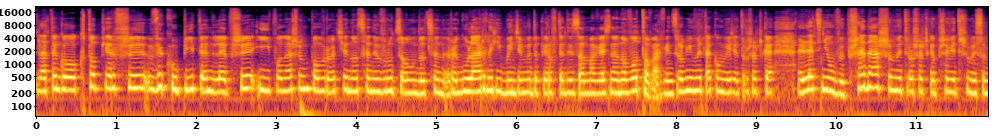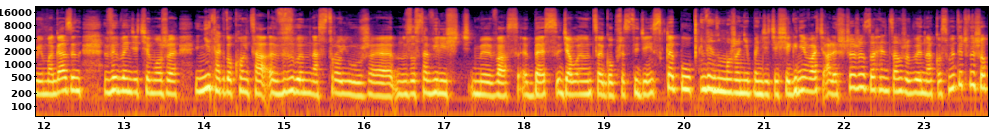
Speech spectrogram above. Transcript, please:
dlatego kto pierwszy wykupi, ten lepszy i po naszym powrocie no ceny wrócą do cen regularnych i będziemy dopiero wtedy zamawiać na nowo towar, więc robimy taką, wiecie, troszeczkę letnią wyprzedaż, my troszeczkę przewietrzymy sobie magazyn, wy będziecie może nie tak do końca w złym nastroju, że zostawiliśmy Was bez działającego przez tydzień sklepu, więc może nie będziecie się gniewać, ale szczerze zachęcam, żeby na kosmetyczny shop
